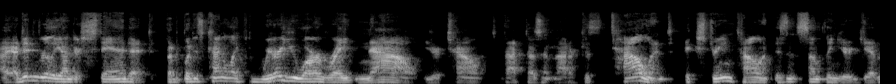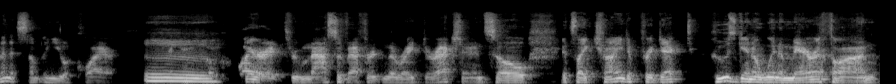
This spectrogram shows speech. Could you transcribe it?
I, I didn't really understand it but but it's kind of like where you are right now your talent that doesn't matter because talent extreme talent isn't something you're given it's something you acquire mm. acquire it through massive effort in the right direction. And so it's like trying to predict who's going to win a marathon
